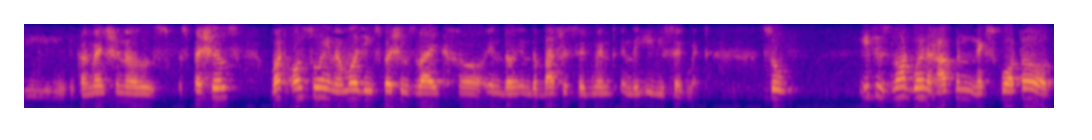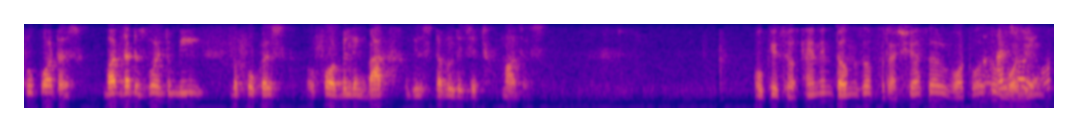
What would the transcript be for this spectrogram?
the the conventional specials, but also in emerging specials like uh, in the in the battery segment, in the EV segment. So it is not going to happen next quarter or two quarters, but that is going to be the focus for building back these double-digit margins. Okay, sir. And in terms of Russia, sir, what was the I'm volume? Sorry,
